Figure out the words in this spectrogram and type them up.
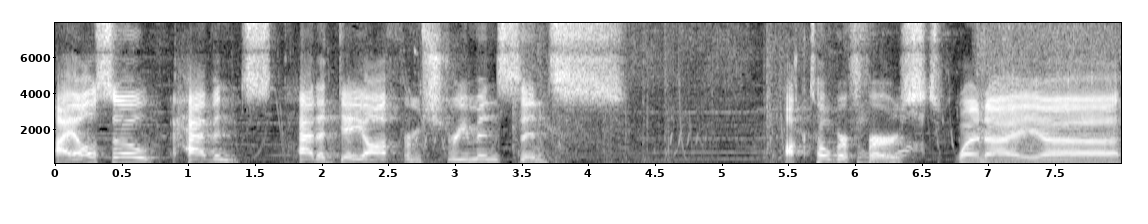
I also haven't had a day off from streaming since October 1st when I uh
